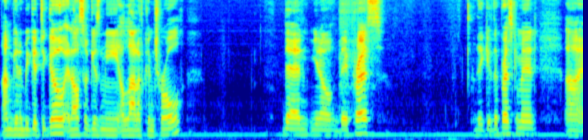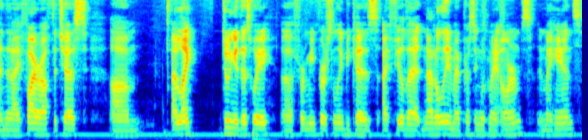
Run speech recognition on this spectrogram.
I'm gonna be good to go. It also gives me a lot of control. Then you know they press, they give the press command, uh, and then I fire off the chest. Um, I like doing it this way uh, for me personally because I feel that not only am I pressing with my arms and my hands,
